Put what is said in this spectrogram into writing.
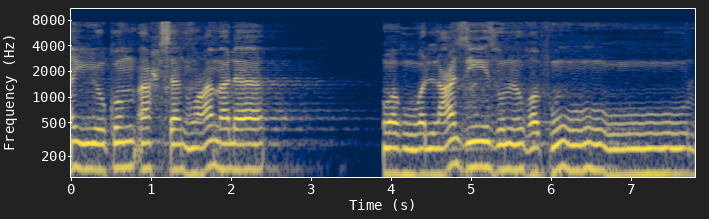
أيكم أحسن عملا وهو العزيز الغفور۔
